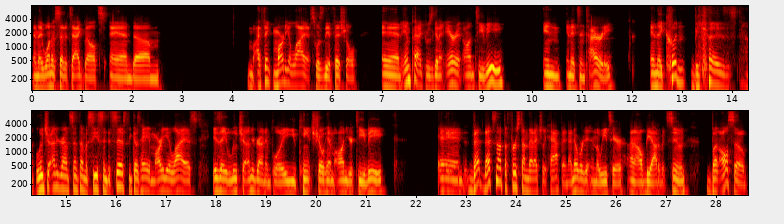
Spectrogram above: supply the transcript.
and they won a set of tag belts. And um, I think Marty Elias was the official, and Impact was going to air it on TV in in its entirety, and they couldn't because Lucha Underground sent them a cease and desist because hey, Marty Elias is a Lucha Underground employee. You can't show him on your TV. And that that's not the first time that actually happened. I know we're getting in the weeds here, and I'll be out of it soon. But also,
